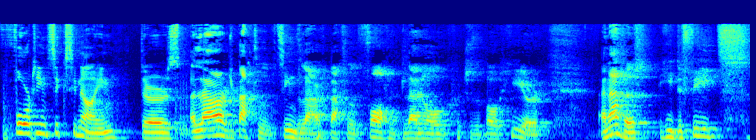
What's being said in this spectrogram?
1469, there's a large battle, it seems a large battle, fought at Glenog, which is about here. And at it, he defeats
